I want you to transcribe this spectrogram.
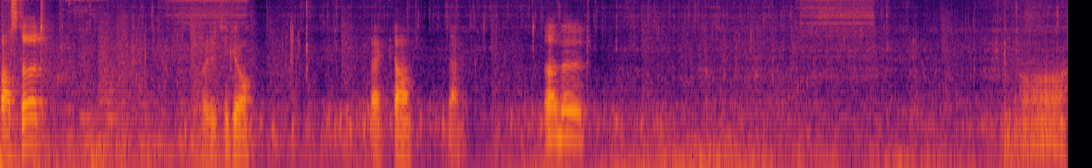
Bastard. Where did he go? back down. Damn it. Damn it. Uh, oh.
